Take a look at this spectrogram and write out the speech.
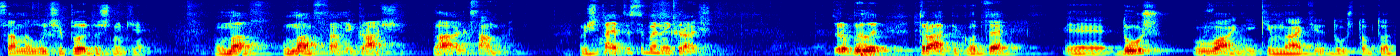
самі лучші плиточники у нас, у нас самі кращі. Так, Олександр? Ви вважаєте себе найкращим? Зробили трапік. Оце е, душ у ванні, кімнаті, душ, тобто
